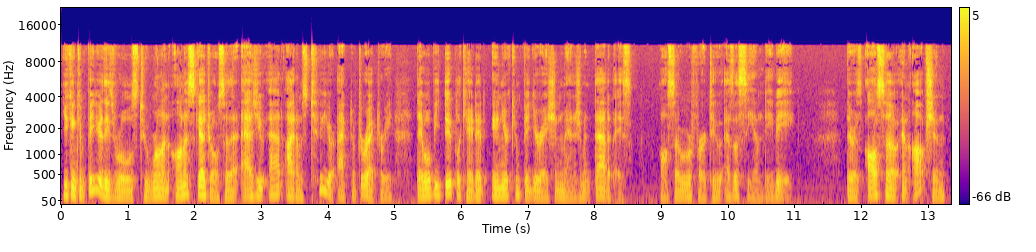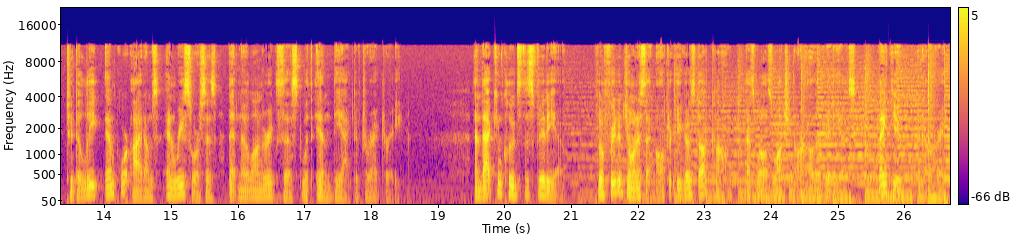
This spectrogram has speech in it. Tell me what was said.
You can configure these rules to run on a schedule so that as you add items to your Active Directory, they will be duplicated in your configuration management database also referred to as a CMDB. There is also an option to delete import items and resources that no longer exist within the Active Directory. And that concludes this video. Feel free to join us at altirigos.com as well as watching our other videos. Thank you and have a great day.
